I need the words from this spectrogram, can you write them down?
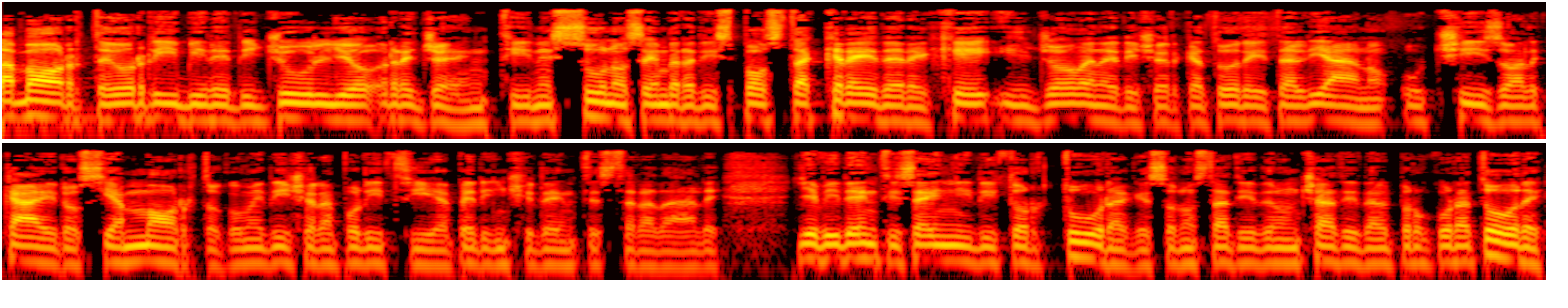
La morte orribile di Giulio Reggenti. Nessuno sembra disposto a credere che il giovane ricercatore italiano ucciso al Cairo sia morto, come dice la polizia, per incidente stradale. Gli evidenti segni di tortura che sono stati denunciati dal procuratore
